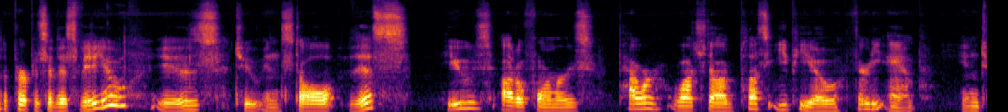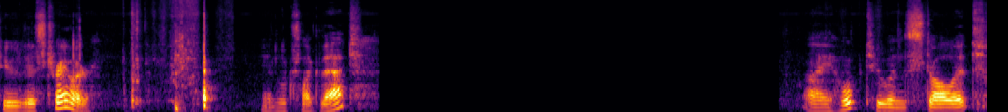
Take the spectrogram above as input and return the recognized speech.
The purpose of this video is to install this Hughes Autoformers Power Watchdog Plus EPO 30 amp into this trailer. It looks like that. I hope to install it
